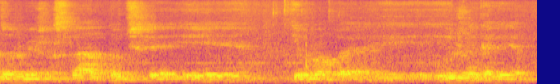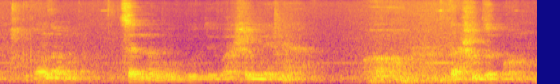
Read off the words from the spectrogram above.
зарубежных стран, в том числе и Европа, и Южная Корея. Но нам ценно будет и ваше мнение нашим законом.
